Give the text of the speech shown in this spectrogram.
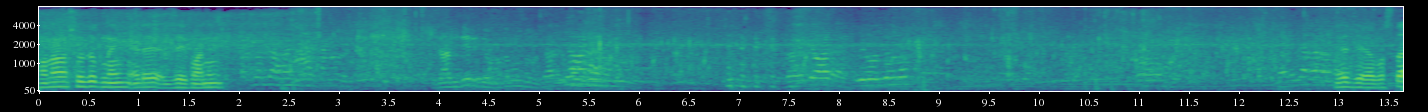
কোনো সুযোগ নেই এটা যে পানি এই যে অবস্থা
